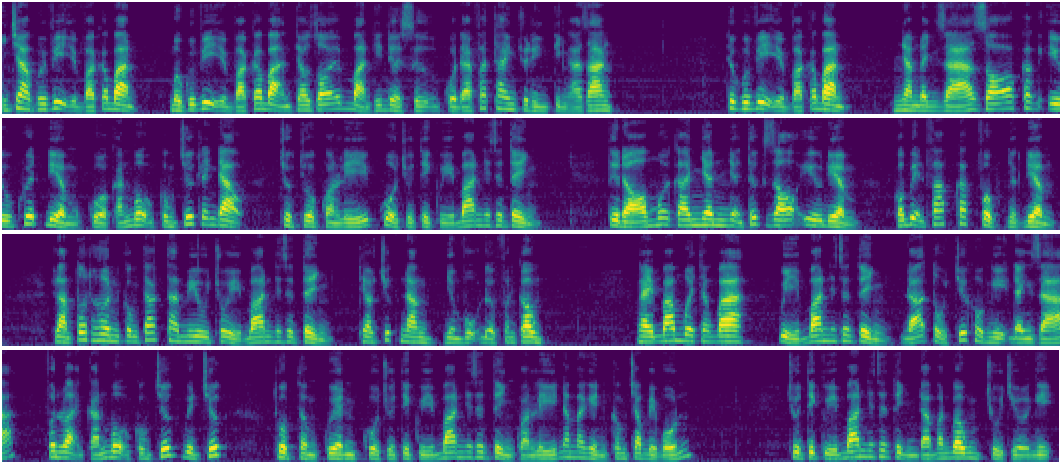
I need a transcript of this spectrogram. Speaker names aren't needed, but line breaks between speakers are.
Kính chào quý vị và các bạn. Mời quý vị và các bạn theo dõi bản tin thời sự của Đài Phát thanh Truyền hình tỉnh Hà Giang. Thưa quý vị và các bạn, nhằm đánh giá rõ các ưu khuyết điểm của cán bộ công chức lãnh đạo trực thuộc quản lý của Chủ tịch Ủy ban nhân dân tỉnh, từ đó mỗi cá nhân nhận thức rõ ưu điểm, có biện pháp khắc phục nhược điểm, làm tốt hơn công tác tham mưu cho Ủy ban nhân dân tỉnh theo chức năng, nhiệm vụ được phân công. Ngày 30 tháng 3, Ủy ban nhân dân tỉnh đã tổ chức hội nghị đánh giá, phân loại cán bộ công chức viên chức thuộc thẩm quyền của Chủ tịch Ủy ban nhân dân tỉnh quản lý năm 2014. Chủ tịch Ủy ban nhân dân tỉnh Đàm Văn Bông chủ trì hội nghị.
